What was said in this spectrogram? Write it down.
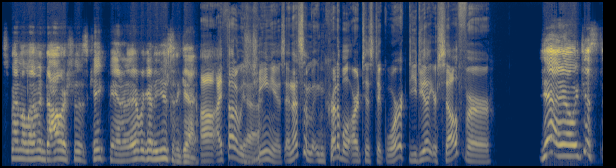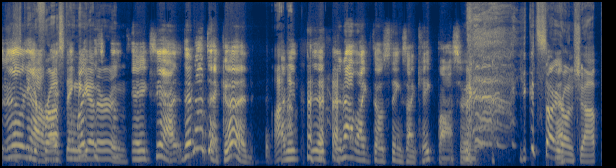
spent eleven dollars for this cake pan. Are they ever going to use it again? Uh, I thought it was Yeah. genius, and that's some incredible artistic work. Do you do that yourself, or Yeah, you know, we just, oh get your yeah, frosting like the together spoon and- cakes. Yeah, they're not that good. I mean, they're, they're not like those things on Cake Boss or you could start your own shop.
